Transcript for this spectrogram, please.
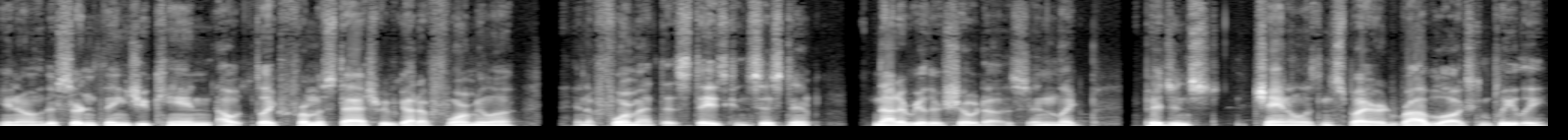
You know, there's certain things you can out like from the stash. We've got a formula and a format that stays consistent. Not every other show does, and like Pigeon's channel has inspired Rob Logs completely,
